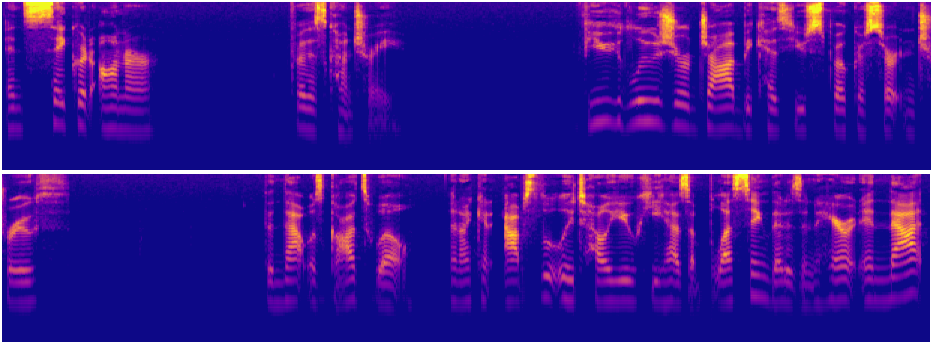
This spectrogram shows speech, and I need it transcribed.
and sacred honor for this country. If you lose your job because you spoke a certain truth, then that was God's will. And I can absolutely tell you, He has a blessing that is inherent in that,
